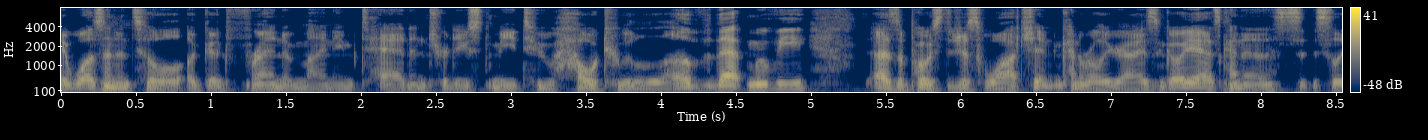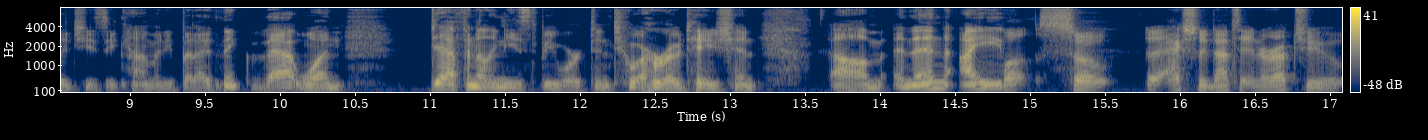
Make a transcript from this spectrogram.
it wasn't until a good friend of mine named Tad introduced me to how to love that movie, as opposed to just watch it and kind of roll your eyes and go, "Yeah, it's kind of silly, cheesy comedy." But I think that one definitely needs to be worked into our rotation. Um, and then I Well, so uh, actually, not to interrupt you,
